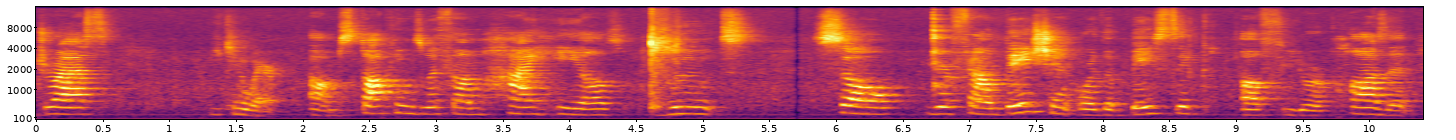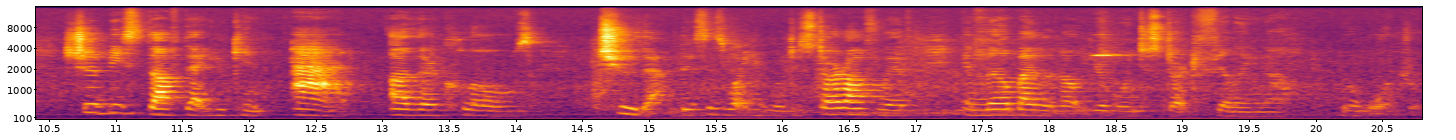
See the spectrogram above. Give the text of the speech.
dress. You can wear um, stockings with them, high heels, boots. So your foundation or the basic of your closet should be stuff that you can add other clothes to them. This is what you're going to start off with and little by little you're going to start filling out your wardrobe.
